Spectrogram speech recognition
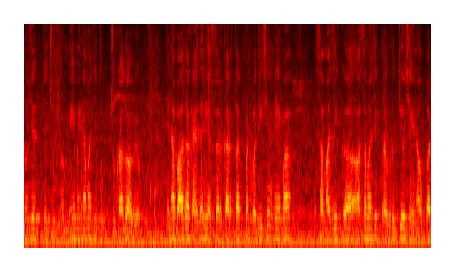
નો જે મે મહિનામાં જે ચુકાદો આવ્યો, એના બાદ આ કાયદાની અસરકારતા પણ વધી છે અને એમાં સામાજિક અસામાજિક પ્રવૃત્તિઓ છે એના ઉપર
